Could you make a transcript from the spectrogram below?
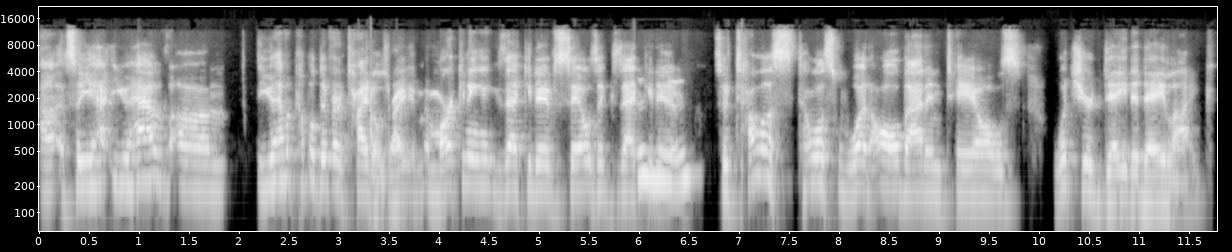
uh, so you ha- you have um, you have a couple different titles, right? Marketing executive, sales executive. Mm-hmm. So tell us tell us what all that entails. What's your day to day like?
